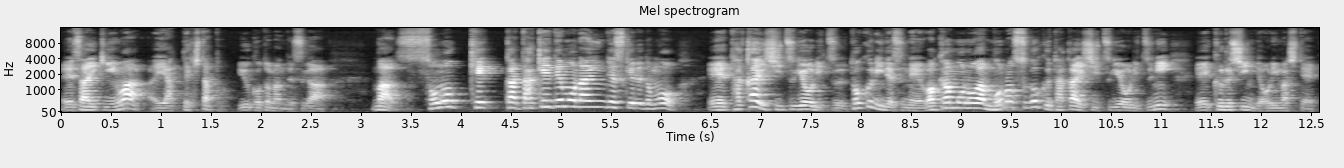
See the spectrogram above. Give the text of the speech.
え最近はやってきたということなんですが、まあその結果だけでもないんですけれども、えー高い失業率、特にですね、若者はものすごく高い失業率に、えー苦しんでおりまして、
